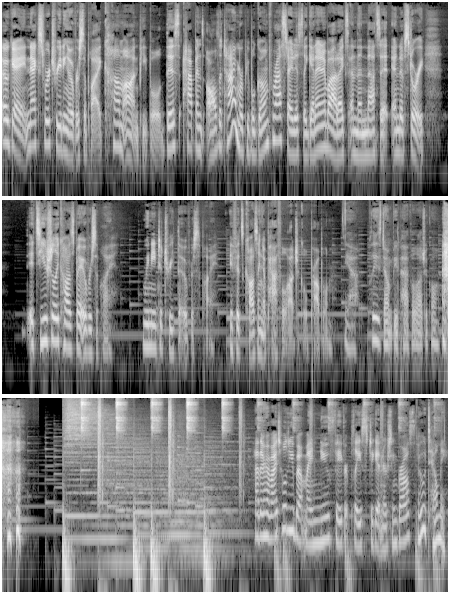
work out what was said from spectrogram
Okay, next we're treating oversupply. Come on, people. This happens all the time where people go in for mastitis, they get antibiotics, and then that's it. End of story. It's usually caused by oversupply. We need to treat the oversupply if it's causing a pathological problem. yeah, please don't be pathological. Heather, have I told you about my new favorite place to get nursing bras? Ooh, tell me.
